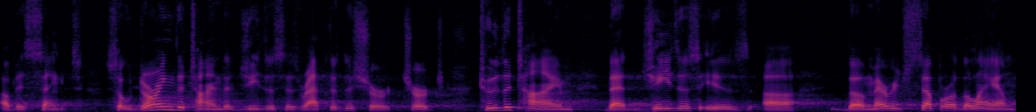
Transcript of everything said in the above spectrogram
of his saints. So during the time that Jesus is raptured the church, to the time that Jesus is uh, the marriage supper of the Lamb,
